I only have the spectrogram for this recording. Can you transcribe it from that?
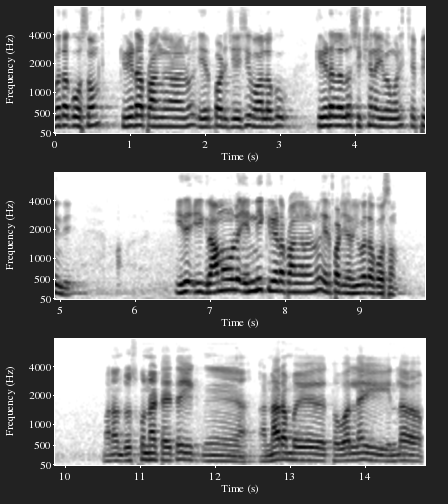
యువత కోసం క్రీడా ప్రాంగణాలను ఏర్పాటు చేసి వాళ్ళకు క్రీడలలో శిక్షణ ఇవ్వమని చెప్పింది. ఇదే ఈ గ్రామంలో ఎన్ని క్రీడా ప్రాంగణాలను ఏర్పాటు చేశారు యువత కోసం? మనం చూసుకున్నట్టయితే ఈ అన్నారం పోయే తొవ్వలనే ఈ ఇండ్ల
